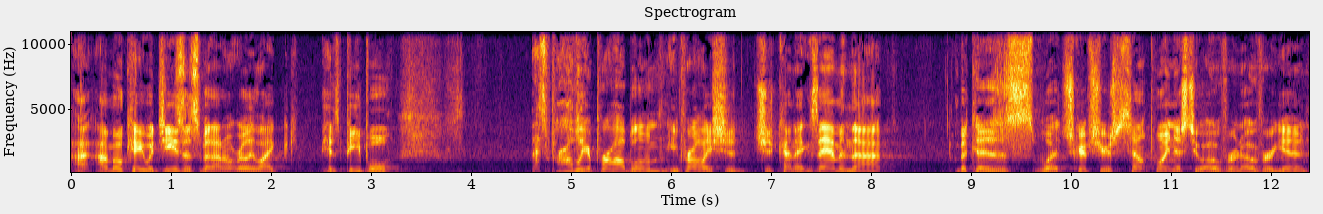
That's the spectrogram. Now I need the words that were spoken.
I, I'm okay with Jesus, but I don't really like his people, that's probably a problem. You probably should should kind of examine that because what Scripture is pointing us to over and over again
